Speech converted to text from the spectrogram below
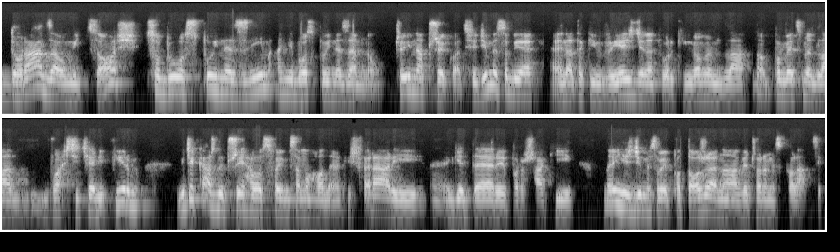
doradzał mi coś, co było spójne z nim, a nie było spójne ze mną. Czyli na przykład siedzimy sobie na takim wyjeździe networkingowym dla, no powiedzmy dla właścicieli firm, gdzie każdy przyjechał swoim samochodem, jakieś Ferrari, e, GTR-y, Porszaki, no i jeździmy sobie po torze, no a wieczorem jest kolacja.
